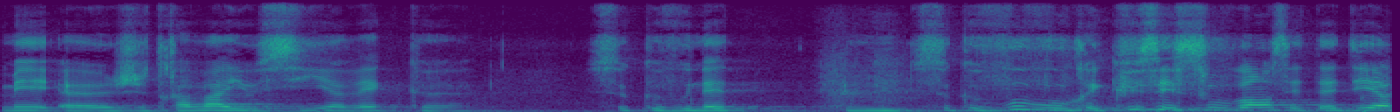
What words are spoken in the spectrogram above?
mais euh, je travaille aussi avec ce que vous vous récusez souvent, c'est-à-dire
